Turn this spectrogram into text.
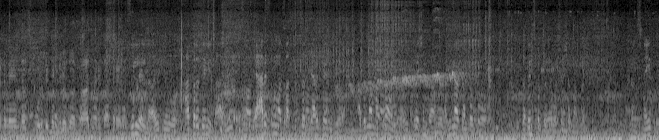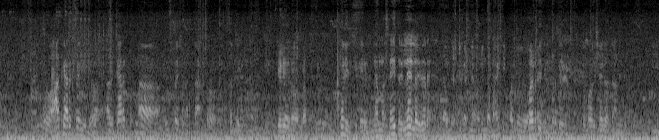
ಘಟನೆಯಿಂದ ಸ್ಫೂರ್ತಿ ಪಡೆದಿರೋದು ಅಥವಾ ಆಧಾರಿತ ಆ ಥರ ಏನಾದ್ರು ಇಲ್ಲ ಇಲ್ಲ ಇದು ಆ ಥರದ್ದೇನಿಲ್ಲ ಒಂದು ಕ್ಯಾರೆಕ್ಟರ್ ಮಾತ್ರ ಅಸಿಸ್ಟೆಂಟ್ ಕ್ಯಾರೆಕ್ಟರ್ ಏನಿದೆಯೋ ಅದನ್ನು ಮಾತ್ರ ಇನ್ಸ್ಪಿರೇಷನ್ ರಂಗನಾಥ್ ಅಂತ ಒಬ್ಬರು ಸಬ್ ಇನ್ಸ್ಪೆಕ್ಟರ್ ಸ್ಟೇಷನ್ ಮಾತ್ರ ನನ್ನ ಸ್ನೇಹಿತರು. ಸೊ ಆ ಕ್ಯಾರೆಕ್ಟರ್ ಏನಿದೆಯೋ ಆ ಕ್ಯಾರೆಕ್ಟರ್ನ ಇನ್ಸ್ಪಿರೇಷನ್ ಅಂತ ಅಂತ ಸಬ್ಜೆಕ್ಟ್ ಕೇಳಿದ್ರು ಅವ್ರನ್ನ? ಕೇಳಿದ್ವಿ ಕೇಳಿದ್ವಿ. ನಮ್ಮ ಸ್ನೇಹಿತರು ಇಲ್ಲೇ ಎಲ್ಲೋ ಇದ್ದಾರೆ. ಒಂದಷ್ಟು ಘಟನೆ ಅವರಿಂದ ಮಾಹಿತಿ ಪಡೆದು ಪಡೆದಿದ್ದೀನಿ ಪಡೆದಿದ್ದೀನಿ. ತುಂಬ ವಿಷಯಗಳು ತಗೊಂಡಿದ್ದೀನಿ. ಈ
